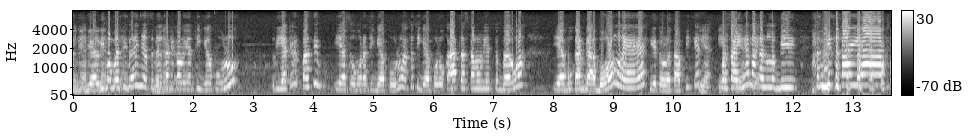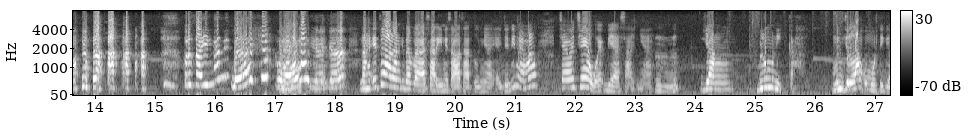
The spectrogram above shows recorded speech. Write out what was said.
Benar, 35 benar, masih benar. banyak sedangkan kalau yang 30 lihatnya kan pasti ya seumuran 30 atau 30 ke atas kalau lihat ke bawah ya bukan nggak boleh gitu loh tapi kan Iya, iya, persaingan iya, iya. akan lebih sengit sayang persaingan nih banyak loh benar, ya benar, kan benar. Nah, itu yang akan kita bahas hari ini salah satunya ya. Jadi memang cewek-cewek biasanya Hmm, yang belum menikah menjelang umur 30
